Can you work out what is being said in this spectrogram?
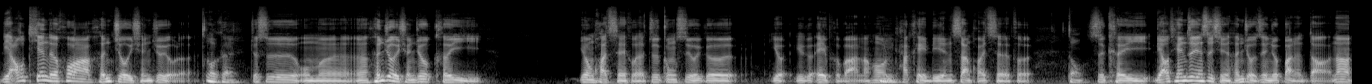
聊天的话，很久以前就有了。OK，就是我们呃很久以前就可以用 WhatsApp，就是公司有一个有一个 App 吧，然后它可以连上 WhatsApp，懂是可以聊天这件事情，很久之前就办得到。那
